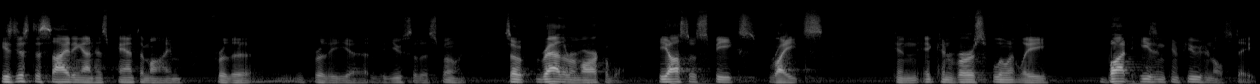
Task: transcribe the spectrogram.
he's just deciding on his pantomime for the for the uh, the use of the spoon. So rather remarkable. He also speaks, writes, can converse fluently, but he's in confusional state.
